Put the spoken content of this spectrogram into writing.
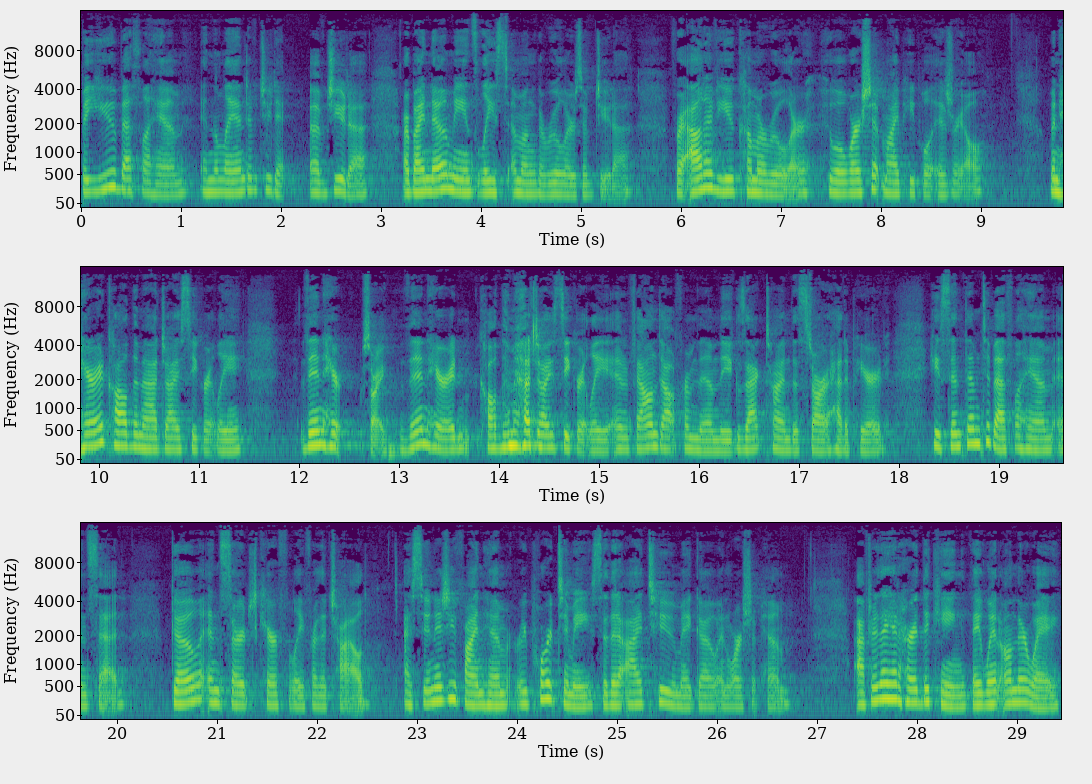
But you, Bethlehem, in the land of Judah, of Judah, are by no means least among the rulers of Judah, for out of you come a ruler who will worship my people Israel. When Herod called the Magi secretly, then Her- sorry, then Herod called the Magi secretly and found out from them the exact time the star had appeared. He sent them to Bethlehem and said, "Go and search carefully for the child. As soon as you find him, report to me so that I too may go and worship him." After they had heard the king, they went on their way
